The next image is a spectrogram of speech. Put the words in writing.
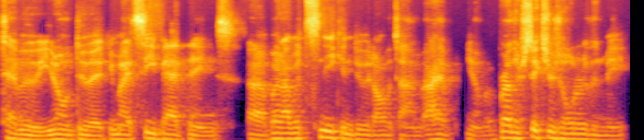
taboo. You don't do it. You might see bad things, uh, but I would sneak and do it all the time. I have, you know, my brother six years older than me,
